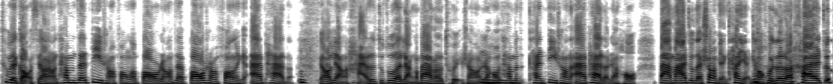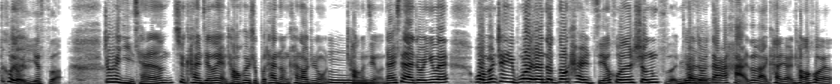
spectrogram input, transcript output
特别搞笑。然后他们在地上放了包，然后在包上放了一个 iPad，然后两个孩子就坐在两个爸爸的腿上，然后他们看地上的 iPad，然后爸妈就在上面看演唱会，在那嗨，就特有意思。就是以前去看杰伦演唱会是不太能看到这种场景，但是现在就是因为我们这一波人就都开始结婚生子，你看就是带着孩子来看演唱会，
